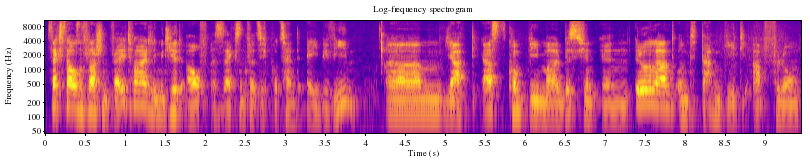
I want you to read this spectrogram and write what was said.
6000 Flaschen weltweit, limitiert auf 46% ABV. Ähm, ja, erst kommt die mal ein bisschen in Irland und dann geht die Abfüllung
